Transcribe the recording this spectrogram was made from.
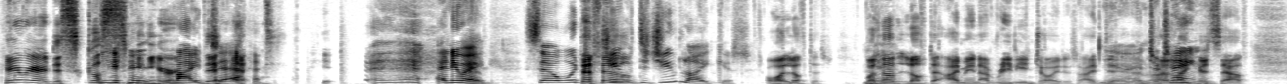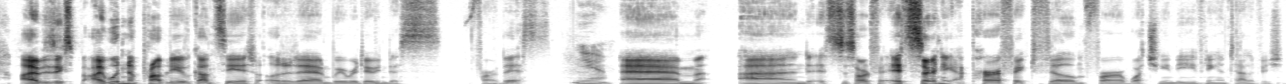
Here we are discussing your my death. death. anyway, Um, so what did you did you like it? Oh, I loved it. Well, Yeah. not loved it. I mean, I really enjoyed it. I did. Yeah, I- I like yourself. I was. Exp- I wouldn't have probably have gone to see it other than we were doing this for this. Yeah. Um, and it's the sort of. It's certainly a perfect film for watching in the evening on television.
